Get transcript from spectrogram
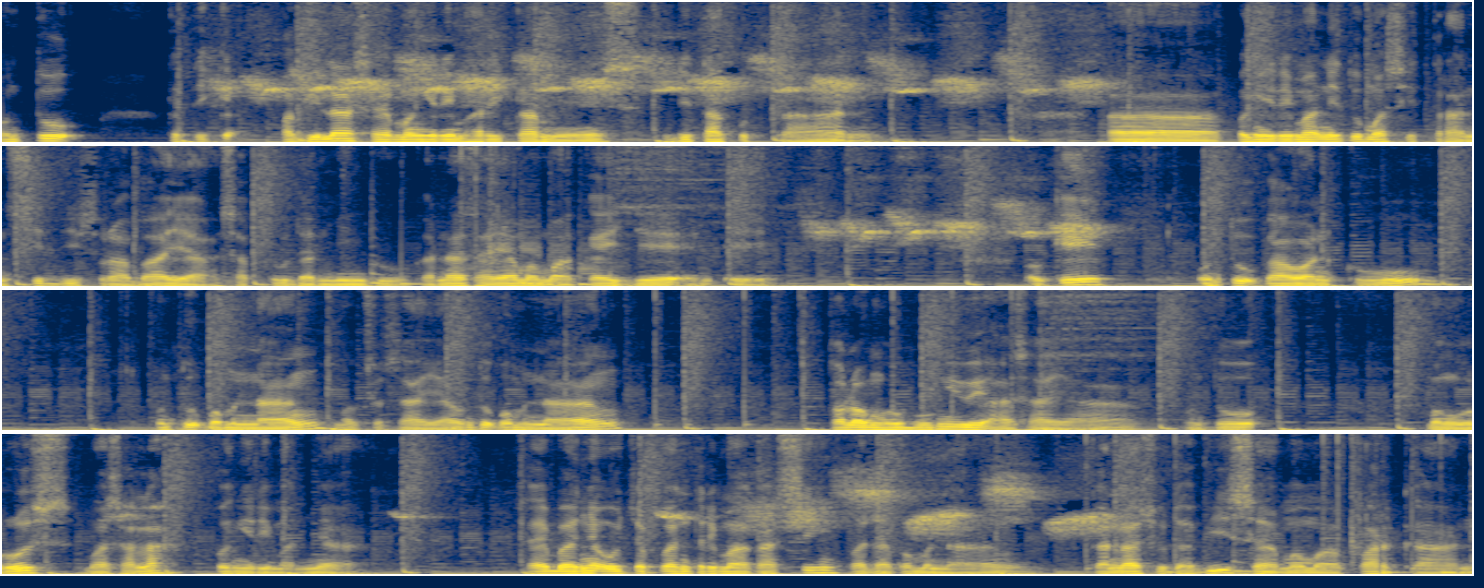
untuk ketika apabila saya mengirim hari Kamis ditakutkan uh, pengiriman itu masih transit di Surabaya Sabtu dan Minggu karena saya memakai JNE oke untuk kawanku untuk pemenang maksud saya untuk pemenang tolong hubungi WA saya untuk mengurus masalah pengirimannya. Saya banyak ucapkan terima kasih pada pemenang karena sudah bisa memaparkan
